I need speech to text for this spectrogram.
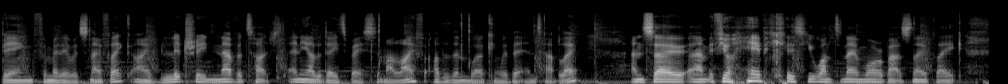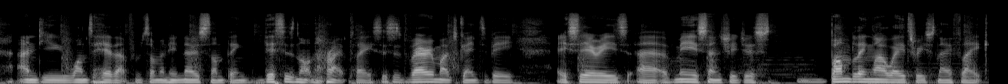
being familiar with Snowflake. I've literally never touched any other database in my life other than working with it in Tableau. And so um, if you're here because you want to know more about Snowflake and you want to hear that from someone who knows something, this is not the right place. This is very much going to be a series uh, of me essentially just bumbling my way through Snowflake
